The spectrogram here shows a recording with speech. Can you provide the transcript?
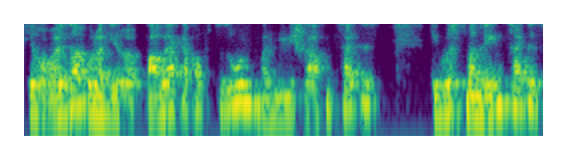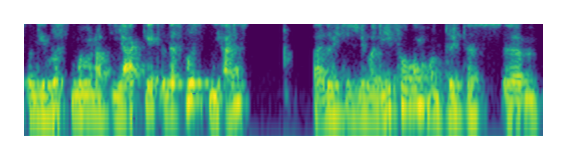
ihre Häuser oder ihre Bauwerke aufzusuchen, weil nämlich Schlafenzeit ist. Die wussten, wann Regenzeit ist und die wussten, wo man auf die Jagd geht. Und das wussten die alles, weil durch diese Überlieferung und durch das, ähm,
